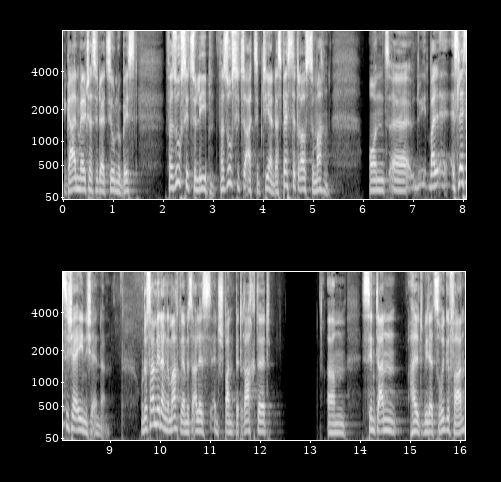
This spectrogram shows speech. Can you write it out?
egal in welcher Situation du bist, versuch sie zu lieben, versuch sie zu akzeptieren, das Beste draus zu machen. Und äh, weil es lässt sich ja eh nicht ändern. Und das haben wir dann gemacht. Wir haben das alles entspannt betrachtet, ähm, sind dann halt wieder zurückgefahren.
